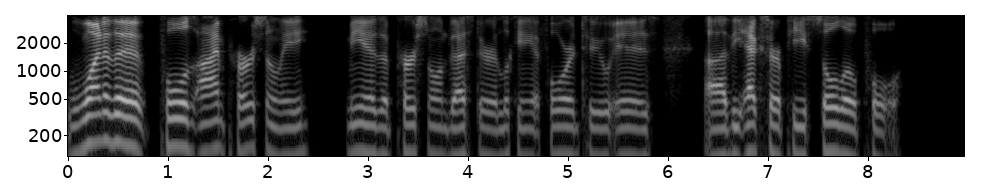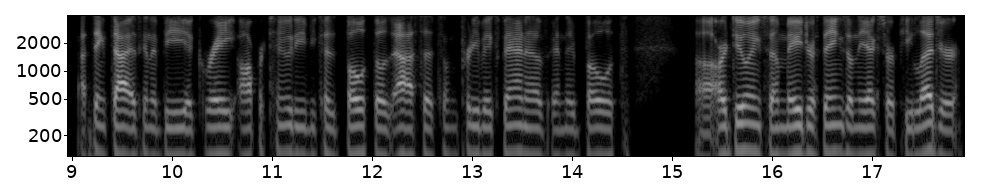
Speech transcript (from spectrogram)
One of the pools I'm personally, me as a personal investor, looking at forward to is uh, the XRP solo pool. I think that is going to be a great opportunity because both those assets I'm a pretty big fan of, and they both uh, are doing some major things on the XRP ledger.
